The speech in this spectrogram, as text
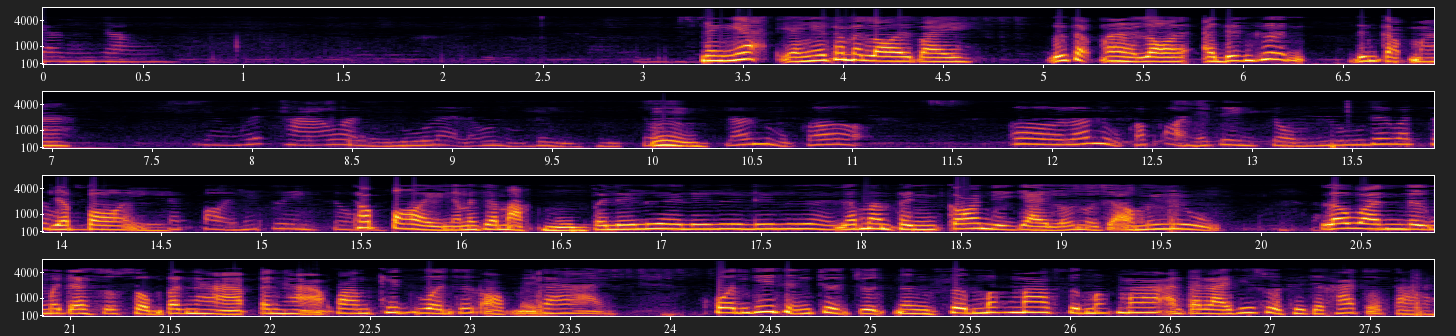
ยังยังอย่างเงี้ย อย่างเงี้ยถ้ามันลอยไป รู้จักเออลอยอะดึงขึ้น ดึงกลับมายัง เมื่อเช้าอะหนูรู้แหละแล้วว่าหนูดิ่งหนูจอืมมแล้วหนูก็ เออ แล้วหนูก็ปล่อยให้ตัวเองจม รู้ด้วยว่าจมอย่าปล่อยแต่ปล่อยให้ตัวเองจมถ้าปล่อยเนี่ยมันจะหมักหมมไปเรื่อยๆเรื่อยๆเรื่อยๆแล้วมันเป็นก้อนใหญ่ๆแล้วหนูจะเอาไม่อยู่ แล้ววันหนึ่งมันจะสะสมปัญหาปัญหาความคิดวนจนออกไม่ได้ คนที่ถึงจุดจุดๆหนึ่งซึมมากๆซึมมากๆ อันตรายที่สุดคือจะฆ่าตัวตาย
